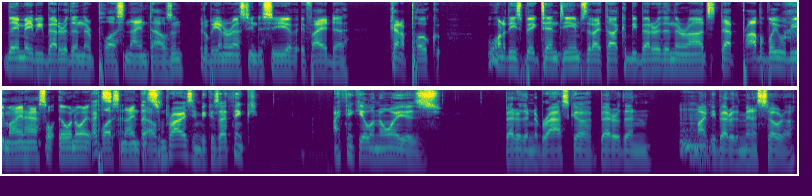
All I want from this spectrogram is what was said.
they may be better than their plus 9,000. It'll be interesting to see if, if I had to kind of poke one of these Big Ten teams that I thought could be better than their odds. That probably would be mine, Hassel. Illinois at plus That's 9,000. surprising because I think I think Illinois is better than Nebraska, better than Mm-hmm. might be better than Minnesota.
